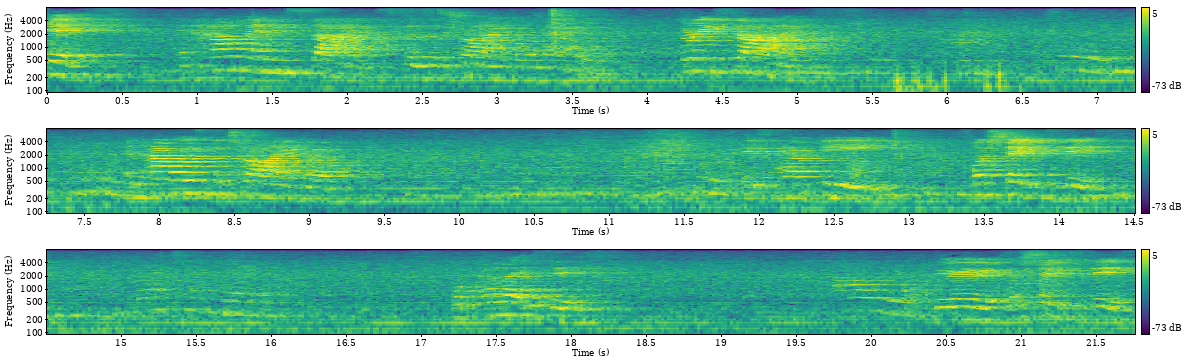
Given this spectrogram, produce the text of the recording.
Yes. And how many sides does a triangle have? Three sides. And how is the triangle? It's happy. What shape is this? What color is it? Good. What shape is this?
